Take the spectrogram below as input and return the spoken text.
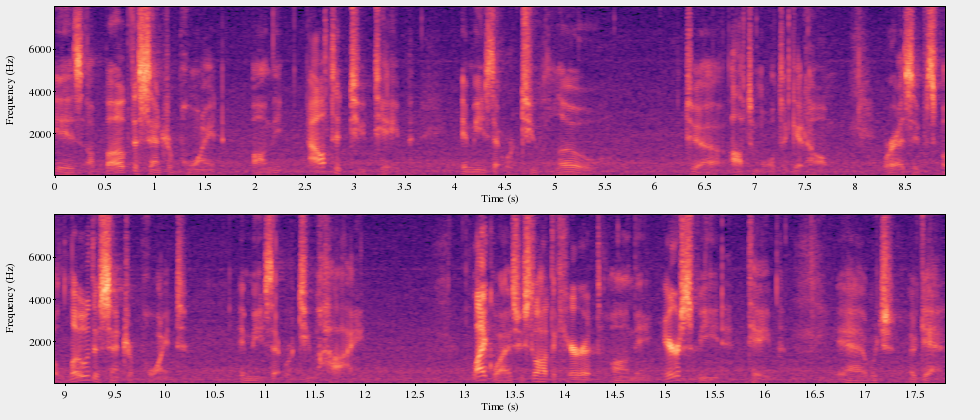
is above the center point on the altitude tape, it means that we're too low to uh, optimal to get home. Whereas if it's below the center point, it means that we're too high. Likewise, we still have the caret on the airspeed tape, uh, which again,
